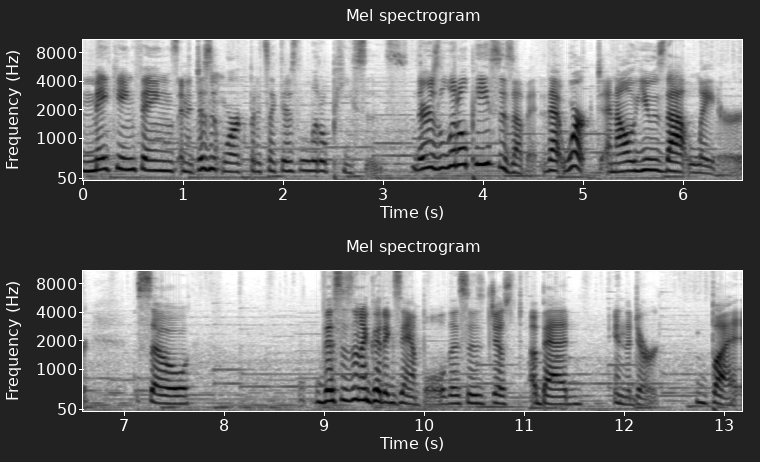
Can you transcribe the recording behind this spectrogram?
making things and it doesn't work, but it's like there's little pieces. There's little pieces of it that worked, and I'll use that later. So, this isn't a good example. This is just a bed in the dirt. But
